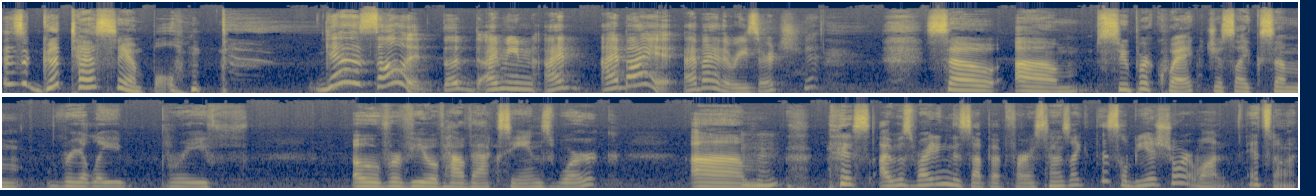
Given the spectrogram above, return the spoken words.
it's a good test sample yeah, solid. I mean, I I buy it. I buy the research. Yeah. so um super quick just like some really brief overview of how vaccines work um this i was writing this up at first and i was like this will be a short one it's not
